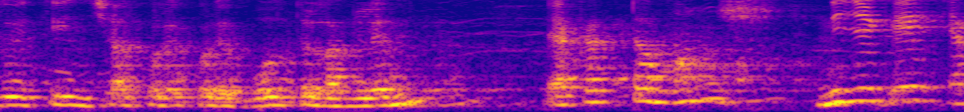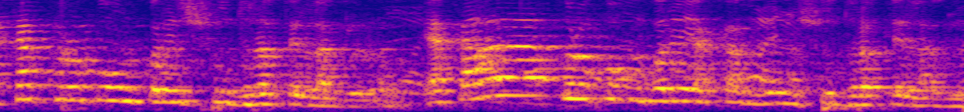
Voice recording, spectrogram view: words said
দুই, তিন, চার করে করে বলতে লাগলেন, এক একটা মানুষ নিজেকে এক এক রকম করে শুধরাতে লাগল। এক এক রকম করে এক একজন শুধরাতে লাগল।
